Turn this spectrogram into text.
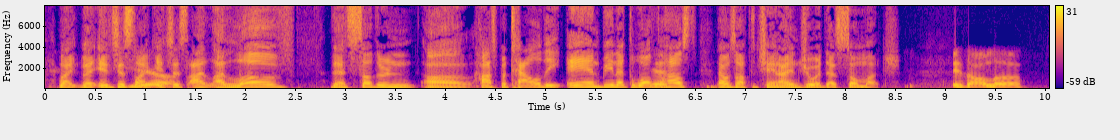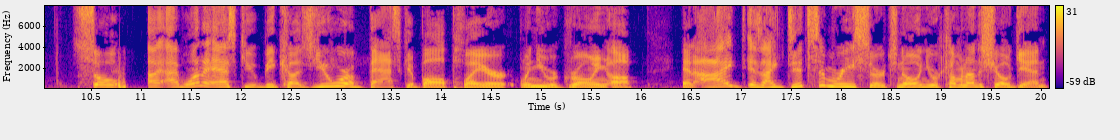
like it's just like Yeah. it's just I I love that southern uh, hospitality and being at the Waffle Yeah. House. That was off the chain. I enjoyed that so much. It's all love. So I, I want to ask you because you were a basketball player when you were growing up, and I, as I did some research, knowing you were coming on the show again,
